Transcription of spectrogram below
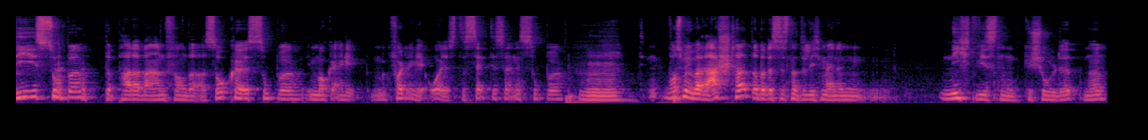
Die ist super, der Padawan von der Ahsoka ist super, ich mag eigentlich, mir gefällt eigentlich alles, das Set-Design ist super. Was mich überrascht hat, aber das ist natürlich meinem Nichtwissen geschuldet, ne?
